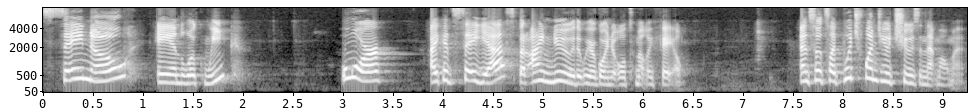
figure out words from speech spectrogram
say no and look weak, or I could say yes, but I knew that we were going to ultimately fail. And so it's like, which one do you choose in that moment?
